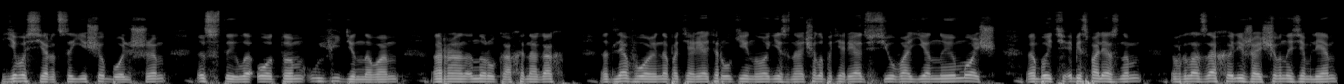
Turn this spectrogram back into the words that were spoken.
Его сердце еще больше стыло от увиденного ран на руках и ногах. Для воина потерять руки и ноги значило потерять всю военную мощь, быть бесполезным. В глазах лежащего на земле,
